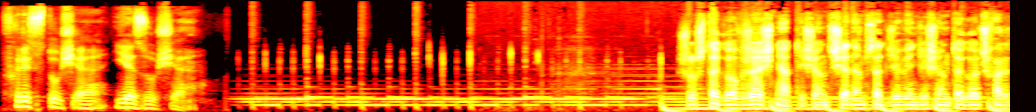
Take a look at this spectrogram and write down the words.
w Chrystusie Jezusie. 6 września 1794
